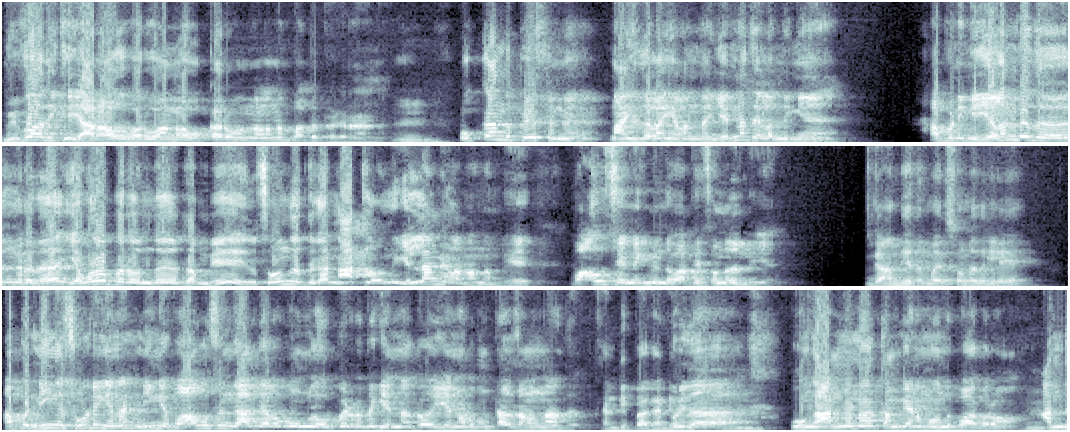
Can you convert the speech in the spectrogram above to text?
விவாதிக்க யாராவது வருவாங்களா உட்காருவாங்களான்னு தான் பார்த்துட்டு இருக்கிறேன் நான். உட்காந்து பேசுங்க. நான் இதெல்லாம் இழந்தேன். என்னத்தை இழந்தீங்க? அப்ப நீங்க இழந்ததுங்கிறத எவ்வளவு பேர் வந்து தம்பி சுதந்திரத்துக்காக நாட்டுல வந்து எல்லாமே இழந்தான் தம்பி. வாவுசி என்னைக்குமே இந்த வார்த்தை சொன்னது இல்லையே காந்தி இந்த மாதிரி சொன்னது இல்லையே அப்ப நீங்க சொல்றீங்கன்னா நீங்க வாவுசும் காந்தி அளவுக்கு உங்களை ஒப்பிடுறதுக்கு என்ன என்னோட முட்டாள்தனம் தான் அது. கண்டிப்பா கண்டிப்பா. புரியுதா. உங்க அண்ணனா தம்பியா நம்ம வந்து பாக்குறோம். அந்த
